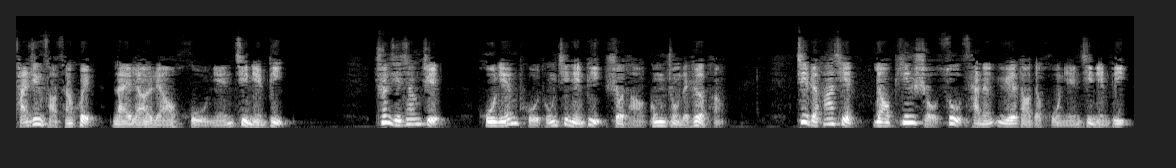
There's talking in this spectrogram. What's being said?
财经早餐会来聊一聊虎年纪念币。春节将至，虎年普通纪念币受到公众的热捧。记者发现，要拼手速才能预约到的虎年纪念币，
